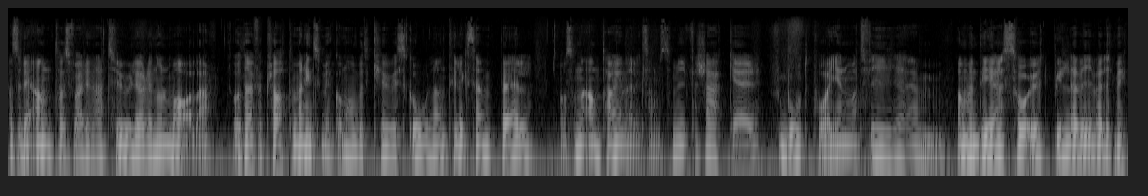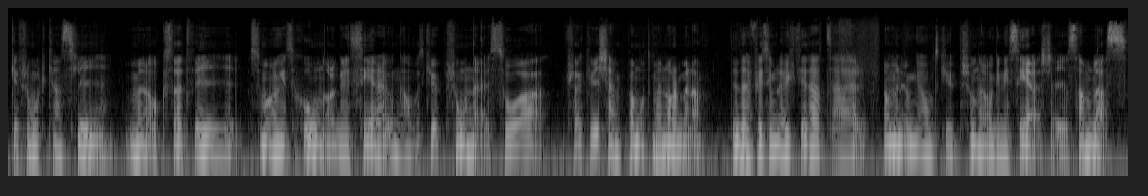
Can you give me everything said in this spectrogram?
Alltså det antas vara det naturliga och det normala. Och därför pratar man inte så mycket om hbtq i skolan till exempel. Och sådana antaganden liksom, som vi försöker få bot på genom att vi, eh, ja men dels så utbildar vi väldigt mycket från vårt kansli. Men också att vi som organisation organiserar unga hbtq-personer så försöker vi kämpa mot de här normerna. Det är därför det är så himla viktigt att så här, ja, men unga hbtq-personer organiserar sig och samlas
